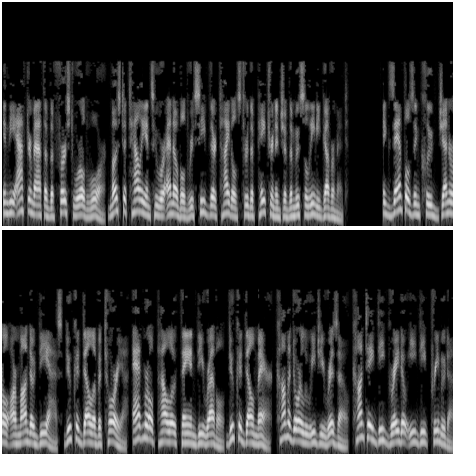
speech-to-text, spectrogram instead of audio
In the aftermath of the First World War, most Italians who were ennobled received their titles through the patronage of the Mussolini government. Examples include General Armando Diaz, Duca della Vittoria, Admiral Paolo Thaon di Revel, Duca del Mare, Commodore Luigi Rizzo, Conte di Grado e di Premuda,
